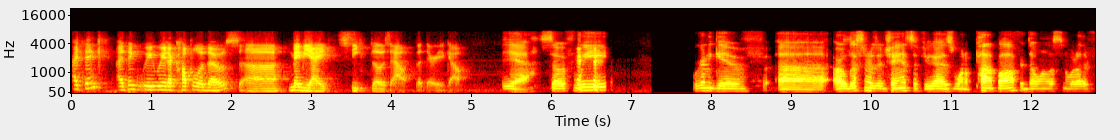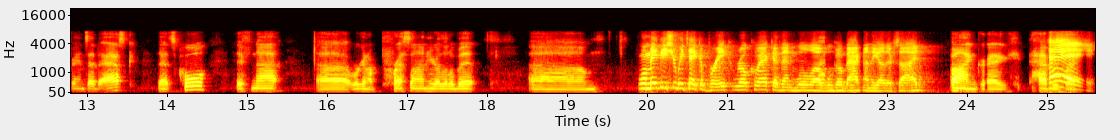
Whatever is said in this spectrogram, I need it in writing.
I think. I think we, we had a couple of those. Uh, maybe I seeked those out, but there you go. Yeah. So if we we're gonna give uh, our listeners a chance. If you guys want to pop off and don't want to listen to what other fans had to ask, that's cool. If not, uh, we're gonna press on here a little bit. Um, Well, maybe should we take a break real quick and then we'll uh, we'll go back on the other side. fine, Greg. Have Hey,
